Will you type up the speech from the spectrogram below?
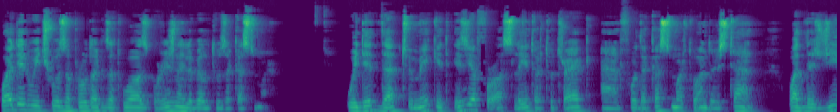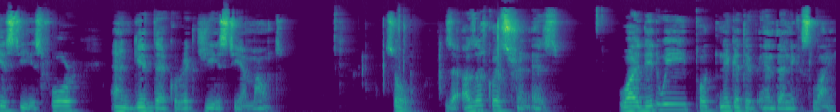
Why did we choose a product that was originally billed to the customer? We did that to make it easier for us later to track and for the customer to understand what the GST is for and get the correct GST amount. So the other question is, why did we put negative in the next line?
